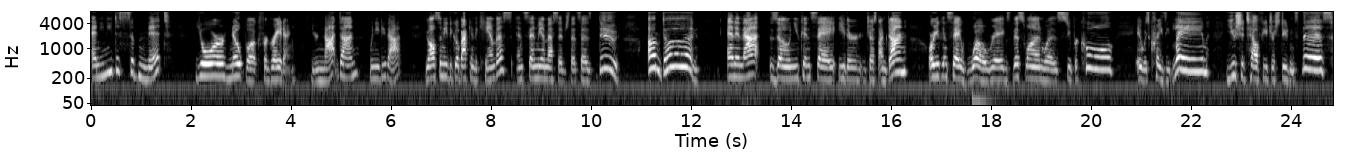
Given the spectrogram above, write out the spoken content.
and you need to submit your notebook for grading. You're not done when you do that. You also need to go back into Canvas and send me a message that says, dude, I'm done. And in that zone, you can say either just I'm done, or you can say, whoa, Riggs, this one was super cool. It was crazy lame. You should tell future students this,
